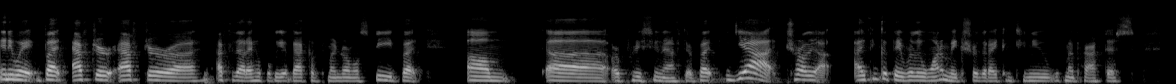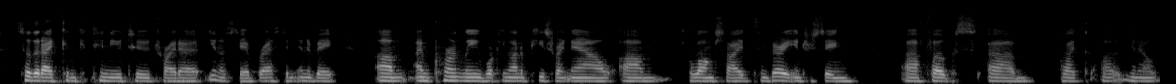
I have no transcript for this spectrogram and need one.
anyway but after after uh after that i hope we'll get back up to my normal speed but um uh or pretty soon after but yeah charlie I, I think that they really want to make sure that I continue with my practice. so that I can continue to try to, you know, stay abreast and innovate. Um, I'm currently working on a piece right now um, alongside some very interesting uh, folks um, like, uh, you know,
